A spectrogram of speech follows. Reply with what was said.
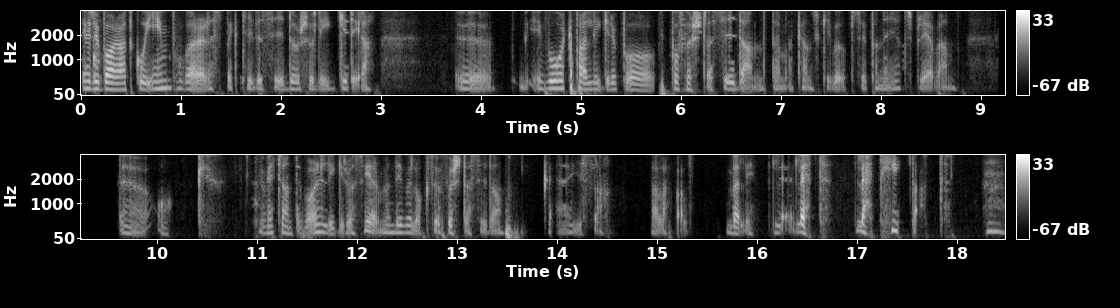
är det bara att gå in på våra respektive sidor så ligger det. Uh, I vårt fall ligger det på, på första sidan där man kan skriva upp sig på nyhetsbreven. Uh, och jag vet jag inte var det ligger hos er men det är väl också första sidan kan jag gissa i alla fall. Väldigt lätt, lätt hittat. Mm.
